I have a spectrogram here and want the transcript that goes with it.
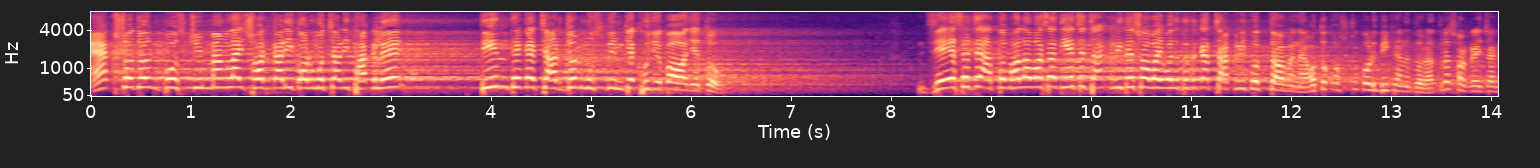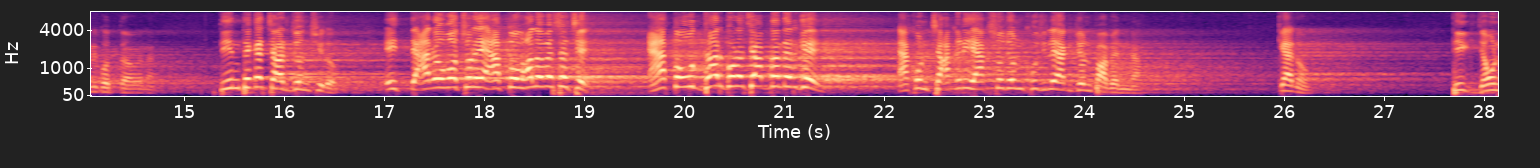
একশো জন পশ্চিমবাংলায় সরকারি কর্মচারী থাকলে তিন থেকে চারজন মুসলিমকে খুঁজে পাওয়া যেত। যে এসেছে এত ভালোবাসা দিয়েছে চাকরিতে, সবাই বলে, তোদেরকে আর চাকরি করতে হবে না। অত কষ্ট করবি কেন তোরা? তোরা সরকারি চাকরি করতে হবে না। তিন থেকে চারজন ছিল। এই তেরো বছরে এত ভালোবেসেছে, এত উদ্ধার করেছে আপনাদেরকে, এখন চাকরি একশো জন খুঁজলে একজন পাবেন না। কেন? ঠিক যেমন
